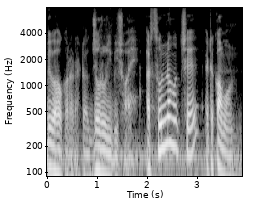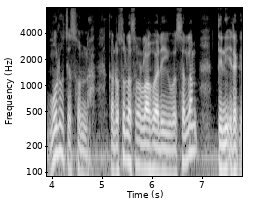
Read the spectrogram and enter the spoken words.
বিবাহ করার একটা জরুরি বিষয়। আর সুন্না হচ্ছে এটা কমন মূল হচ্ছে সুন্না কারণ রসুল্লাহ সাল্লাহ আলী ওয়াসাল্লাম তিনি এটাকে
